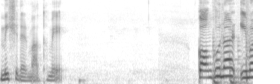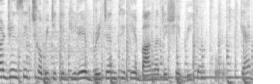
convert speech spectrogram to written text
মিশনের মাধ্যমে। কঙ্গনার ইমার্জেন্সি ছবিটিকে ঘিরে ব্রিটেন থেকে বাংলাদেশে বিতর্ক, কেন?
